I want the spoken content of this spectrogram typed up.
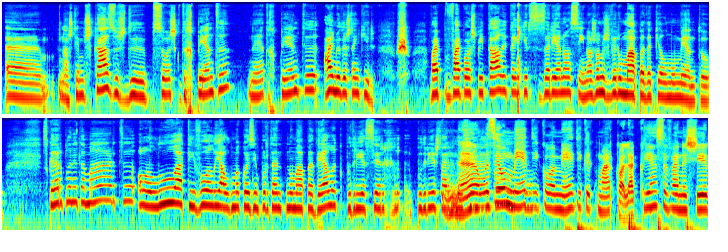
Uh, nós temos casos de pessoas que de repente, né, de repente, ai meu Deus, tem que ir. Vai, vai para o hospital e tem que ir cesariana assim. Nós vamos ver o mapa daquele momento. Se calhar o planeta Marte ou a Lua ativou ali alguma coisa importante no mapa dela que poderia ser poderia estar Não, mas é o médico ou a médica que marca. Olha, a criança vai nascer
